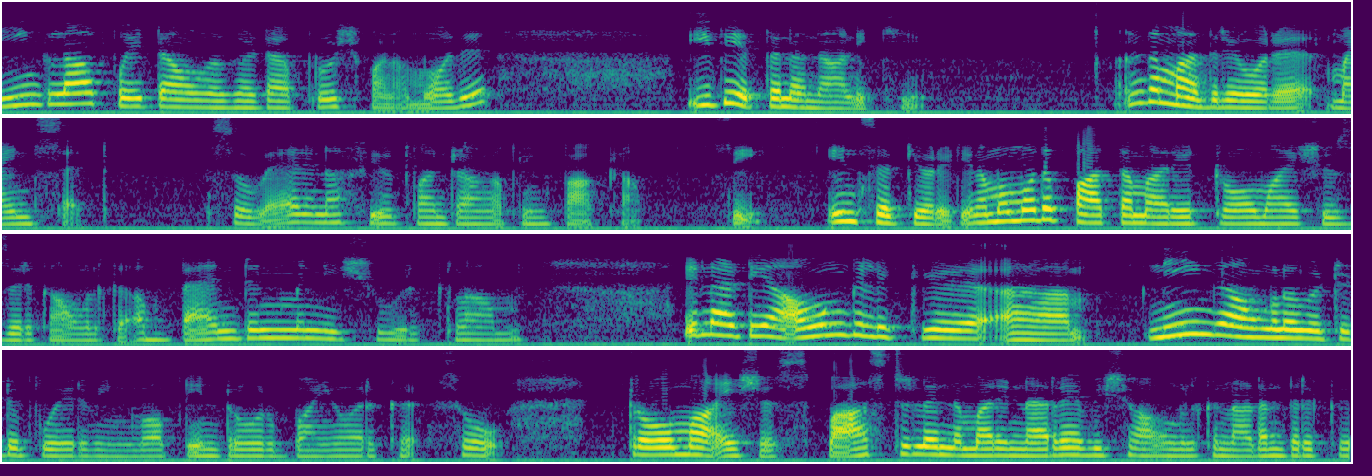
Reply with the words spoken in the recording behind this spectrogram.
நீங்களாக போயிட்டு அவங்கக்கிட்ட அப்ரோச் பண்ணும்போது இது எத்தனை நாளைக்கு? அந்த மாதிரி ஒரு மைண்ட் செட் ஸோ வேறு என்ன ஃபீல் பண்ணுறாங்க அப்படின்னு பார்க்கலாம். சி இன்செக்யூரிட்டி நம்ம முத பார்த்த மாதிரி ட்ரோமா இஷ்யூஸ் இருக்குது அவங்களுக்கு அபேண்டன்மெண்ட் இஷ்யூ இருக்கலாம். இல்லாட்டி அவங்களுக்கு நீங்கள் அவங்கள விட்டுட்டு போயிடுவீங்களோ அப்படின்ற ஒரு பயம் இருக்குது ஸோ ட்ரோமா இஷ்யூஸ் பாஸ்ட்டில் இந்த மாதிரி நிறைய விஷயம் அவங்களுக்கு நடந்திருக்கு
